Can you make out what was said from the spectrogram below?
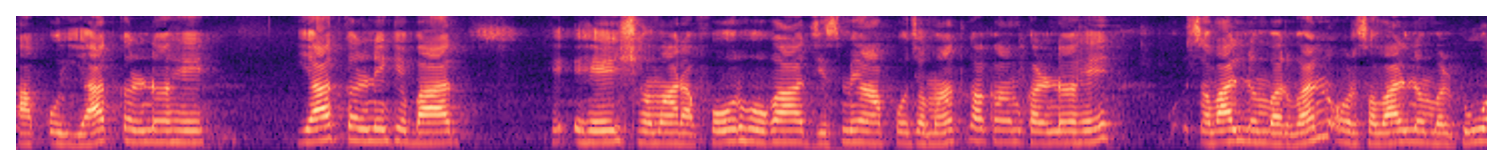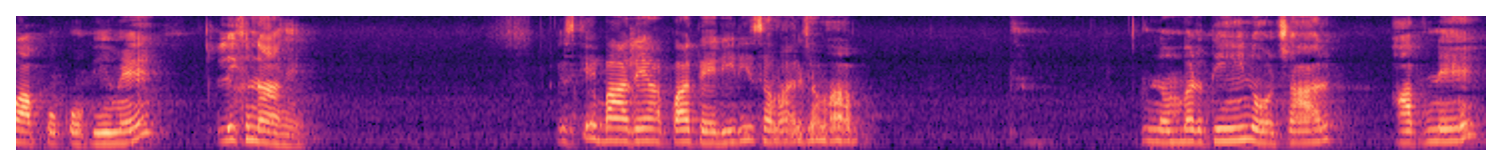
आपको याद करना है। याद करने के बाद हैश हमारा फोर होगा, जिसमें आपको जमात का काम करना है। सवाल नंबर वन और सवाल नंबर टू आपको कॉपी में लिखना है। इसके बाद है आपका तहरीरी सवाल जवाब। नंबर तीन और चार, आपने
